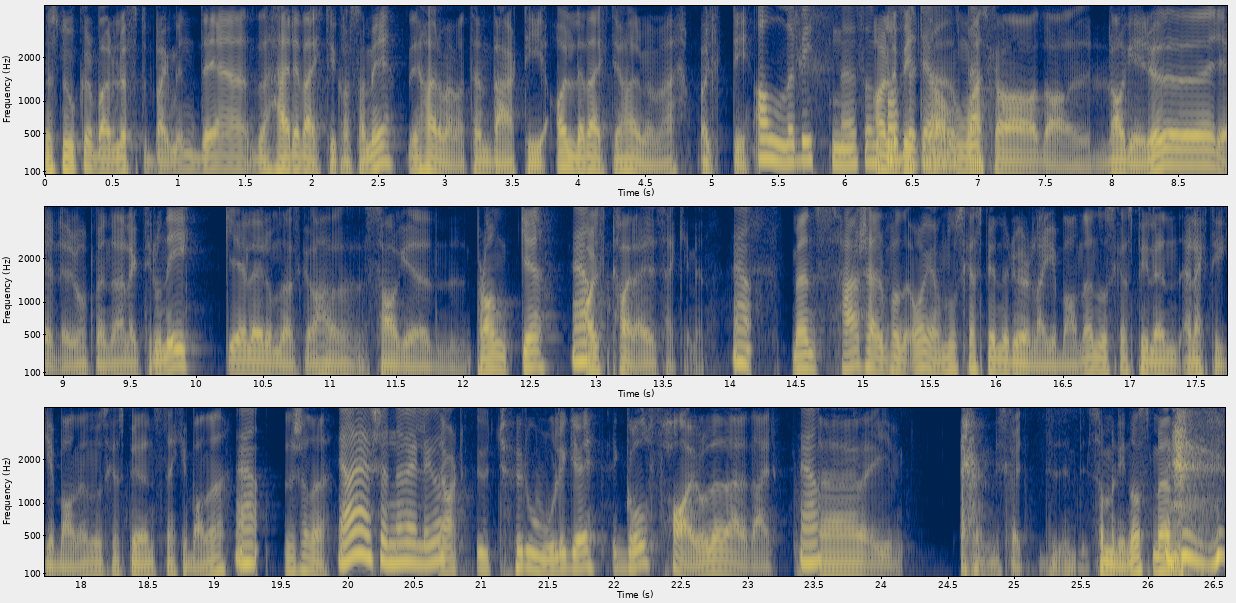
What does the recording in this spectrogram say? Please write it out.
Mens nå kan du bare løfte opp bagen min. Det, det her er verktøykassa mi. Den har jeg med meg til enhver tid. Alle verktøy har jeg med meg alltid. Alle bitene som Alle passer bitene. til Om jeg skal da lage rør, eller opp med elektronikk, eller om jeg skal ha, sage en planke. Ja. Alt har jeg i sekken min. Ja. Mens her ser du på Å ja, nå skal jeg spille en rørleggerbane, nå skal jeg spille en elektrikerbane, nå skal jeg spille en snekkerbane. Ja. Du skjønner? Ja, jeg skjønner veldig godt. Det har vært utrolig gøy. Golf har jo det der. der. Ja. Uh, vi skal ikke sammenligne oss, men de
